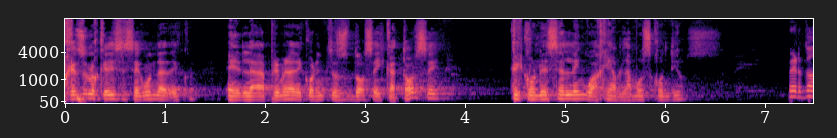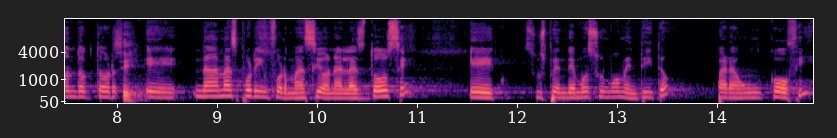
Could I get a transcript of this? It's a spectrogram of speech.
Porque eso es lo que dice segunda de, en la primera de Corintios 12 y 14, que con ese lenguaje hablamos con Dios. Perdón, doctor. Sí. Eh, nada más por información, a las 12 eh, suspendemos un momentito para un coffee.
